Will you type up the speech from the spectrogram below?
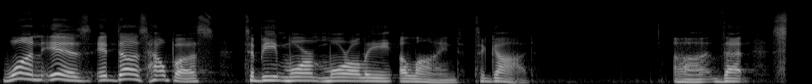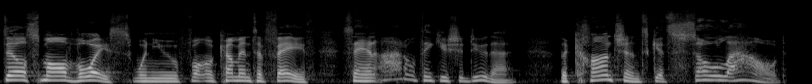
One is it does help us to be more morally aligned to God. Uh, that still small voice when you come into faith saying, I don't think you should do that. The conscience gets so loud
